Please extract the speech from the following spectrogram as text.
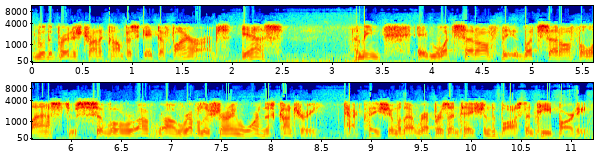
Were the British trying to confiscate the firearms? Yes. I mean, it, what set off the what set off the last civil uh, uh, revolutionary war in this country? Taxation without representation. The Boston Tea Party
